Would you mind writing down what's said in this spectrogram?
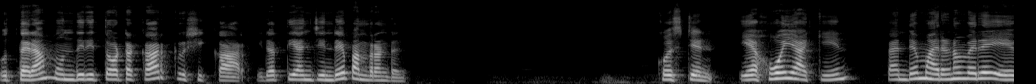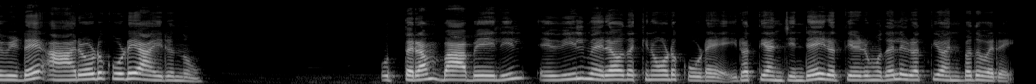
ഉത്തരം മുന്തിരിത്തോട്ടക്കാർ കൃഷിക്കാർ. ഇരുപത്തിയഞ്ചിന്റെ പന്ത്രണ്ട്. ക്വസ്റ്റ്യൻ യഹോയാക്കീൻ തന്റെ മരണം വരെ എവിടെ? ആരോട് കൂടെ ആയിരുന്നു? ഉത്തരം ബാബേലിൽ എവിൽ മെരോദക്കിനോട് കൂടെ. ഇരുപത്തിയഞ്ചിന്റെ ഇരുപത്തിയേഴ് മുതൽ ഇരുപത്തി ഒൻപത് വരെ.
